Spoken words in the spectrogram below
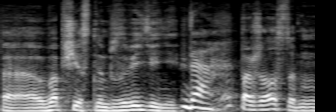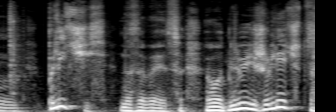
в общественном заведении, да. пожалуйста, плечись, называется. Вот, люди же лечатся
